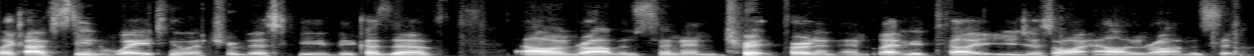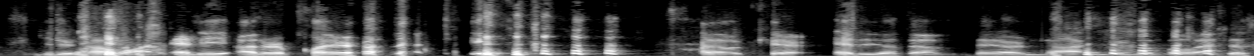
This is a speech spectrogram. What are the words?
like, I've seen way too much Trubisky because of Allen Robinson and Trey Ferdinand. Let me tell you, you just want Allen Robinson. You do not want any other player on that team. I don't care any of them. They are not usable at this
